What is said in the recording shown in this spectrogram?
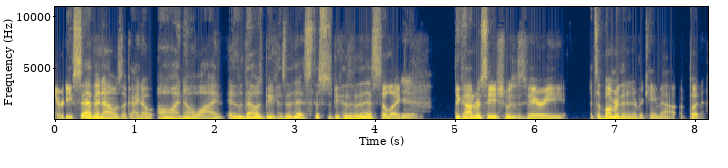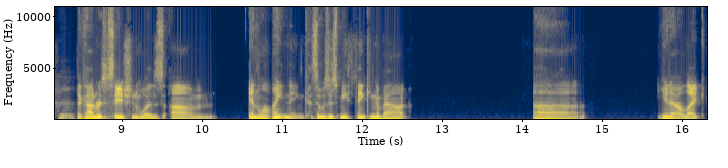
37 i was like i know oh i know why. Oh, that was because of this. This was because of this. So like yeah. the conversation was very it's a bummer that it never came out but the conversation was um enlightening because it was just me thinking about uh you know like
